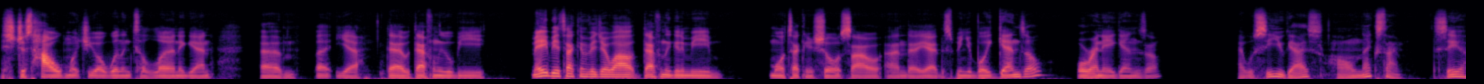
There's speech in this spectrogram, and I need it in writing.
It's just how much you are willing to learn again. Um, but yeah, there definitely will be maybe a Tekken video out, definitely going to be more Tekken shorts out. And uh, yeah, this has been your boy Genzo or Rene Genzo. I will see you guys all next time. See ya.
